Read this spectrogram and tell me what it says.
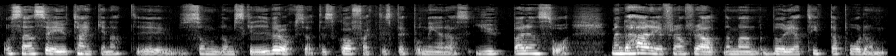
Och sen så är ju tanken att, eh, som de skriver också, att det ska faktiskt deponeras djupare än så. Men det här är framförallt när man börjar titta på, dem,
